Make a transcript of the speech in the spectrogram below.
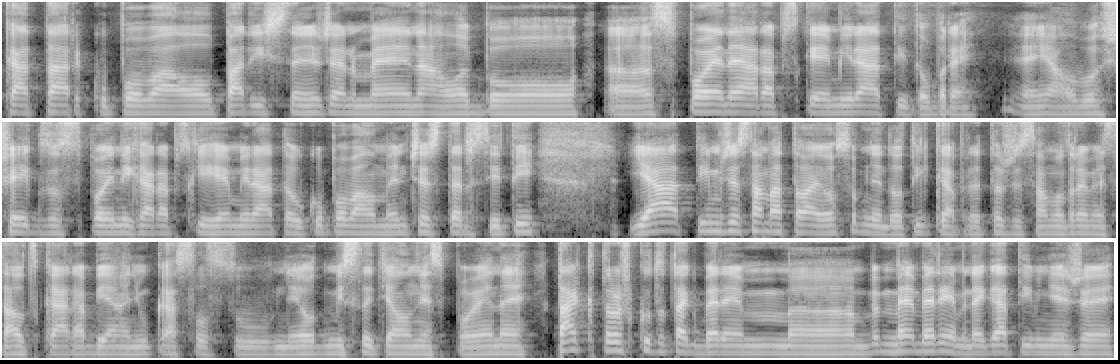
Katar kupoval Paris Saint-Germain alebo Spojené Arabské Emiráty, dobre, alebo Sheikh zo Spojených Arabských Emirátov kupoval Manchester City. Ja tým, že sa ma to aj osobne dotýka, pretože samozrejme Saudská Arábia a Newcastle sú neodmysliteľne spojené, tak trošku to tak beriem, eh, beriem negatívne, že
